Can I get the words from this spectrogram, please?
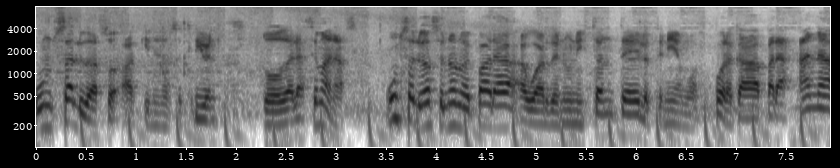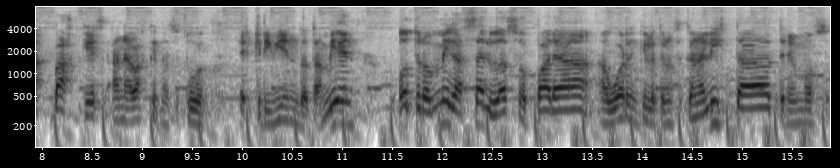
un saludazo a quienes nos escriben todas las semanas. Un saludazo enorme para, aguarden un instante, lo teníamos por acá, para Ana Vázquez. Ana Vázquez nos estuvo escribiendo también. Otro mega saludazo para, aguarden que lo tenemos acá en la lista, tenemos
